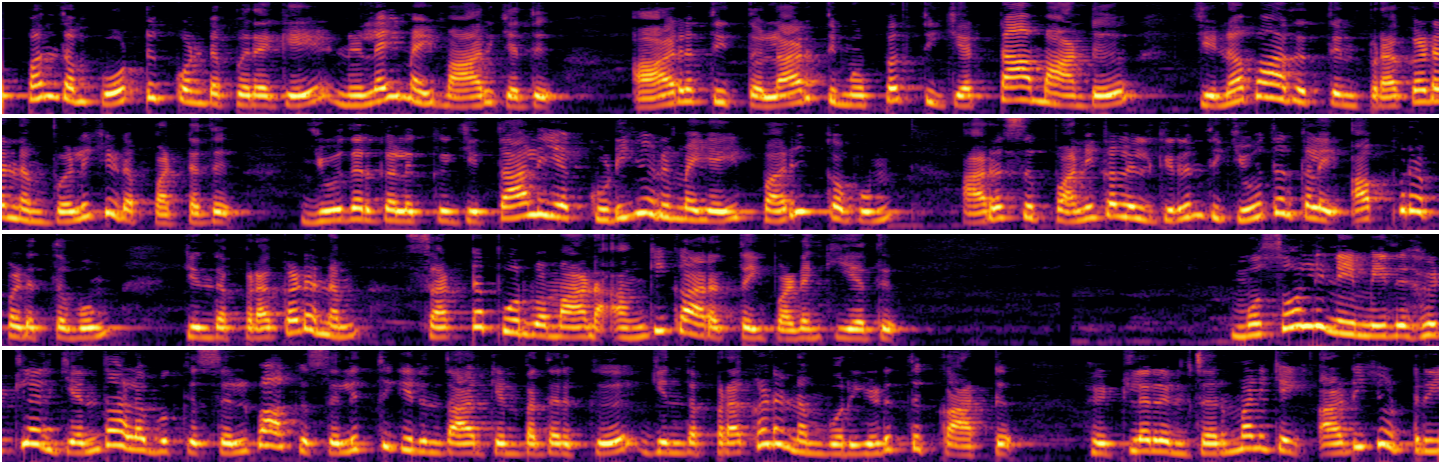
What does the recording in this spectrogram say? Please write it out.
ஒப்பந்தம் போட்டுக்கொண்ட பிறகே நிலைமை மாறியது. ஆயிரத்தி தொள்ளாயிரத்தி முப்பத்தி எட்டாம் ஆண்டு இனவாதத்தின் பிரகடனம் வெளியிடப்பட்டது. யூதர்களுக்கு இத்தாலிய குடியுரிமையை பறிக்கவும் அரசு பணிகளில் இருந்து யூதர்களை அப்புறப்படுத்தவும் இந்த பிரகடனம் சட்டபூர்வமான அங்கீகாரத்தை வழங்கியது. முசோலினி மீது ஹிட்லர் எந்த அளவுக்கு செல்வாக்கு செலுத்தியிருந்தார் என்பதற்கு இந்த பிரகடனம் ஒரு எடுத்துக்காட்டு. ஹிட்லரின் ஜெர்மனியை அடியொற்றி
